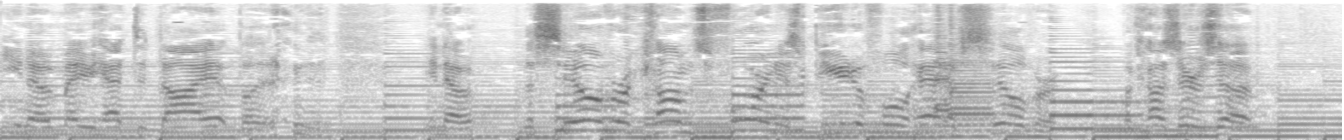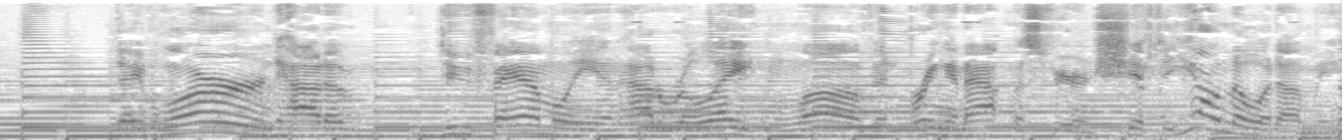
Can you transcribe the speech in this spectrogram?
you know, maybe had to dye it, but, you know, the silver comes for this beautiful head of silver because there's a, they've learned how to do family and how to relate and love and bring an atmosphere and shift it. Y'all know what I mean.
